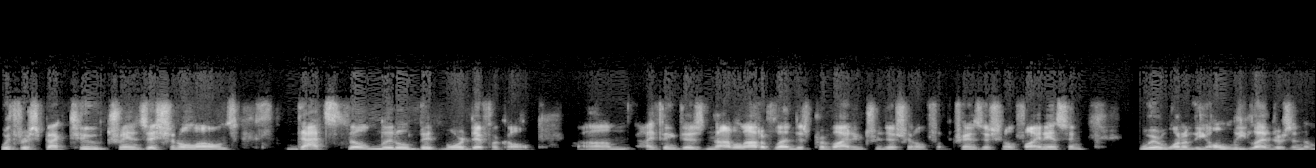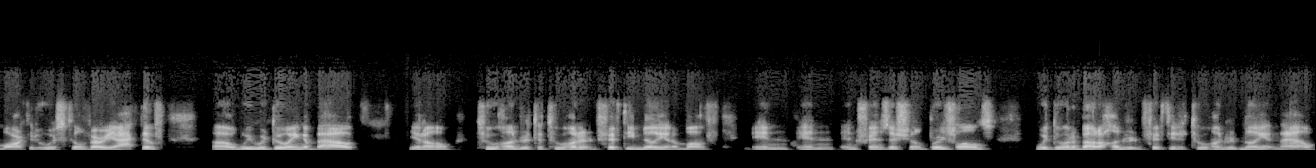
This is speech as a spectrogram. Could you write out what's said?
with respect to transitional loans, that's a little bit more difficult. Um, I think there's not a lot of lenders providing traditional transitional financing. We're one of the only lenders in the market who are still very active. Uh, we were doing about, you know, 200 to 250 million a month in in in transitional bridge loans. We're doing about 150 to 200 million now.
